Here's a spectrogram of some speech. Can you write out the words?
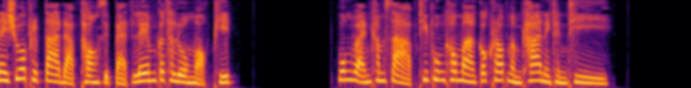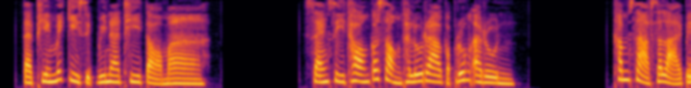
ในชั่วพริบตาดาบทองสิบแปดเล่มก็ทะลวงหมอกพิษ วงแหวนคำสาปที่พุ่งเข้ามาก็ครอบงำข้าในทันที แต่เพียงไม่กี่สิบวินาทีต่อมา แสงสีทองก็ส่องทะลุราวกับรุ่งอรุณคำสาปสลายไป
